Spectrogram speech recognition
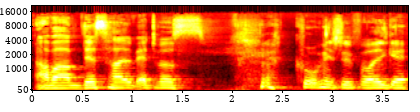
aber deshalb etwas komische Folge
